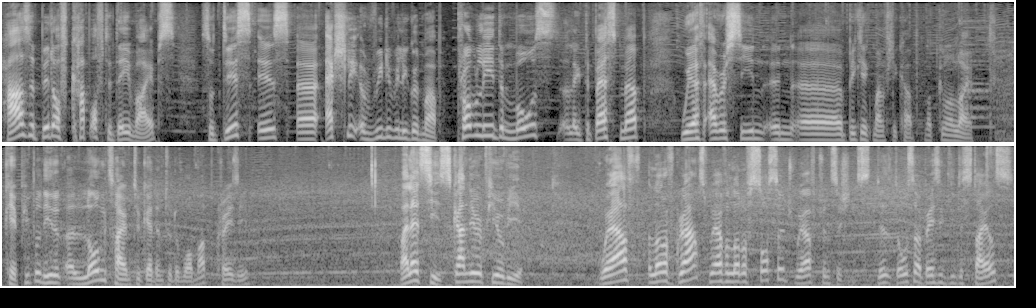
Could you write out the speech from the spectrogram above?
has a bit of Cup of the Day vibes. So this is uh, actually a really, really good map. Probably the most, like the best map we have ever seen in uh, Big Yek Monthly Cup. Not gonna lie. Okay, people needed a long time to get into the warm-up. Crazy. But let's see. Skandir POV. We have a lot of grass, we have a lot of sausage, we have transitions. Th those are basically the styles.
